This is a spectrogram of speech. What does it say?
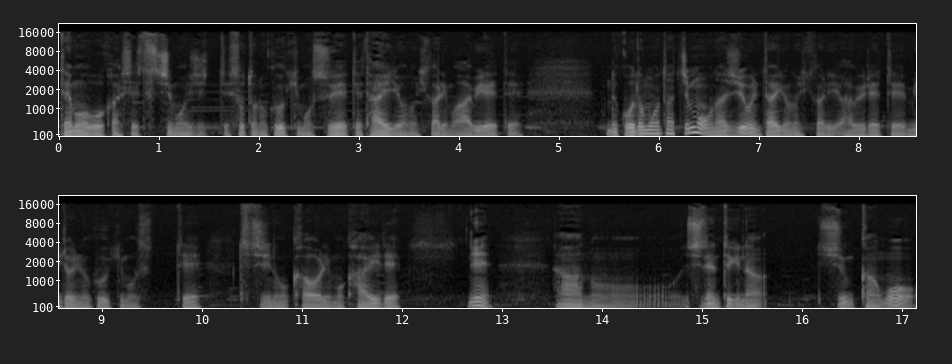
手も動かして土もいじって外の空気も吸えて太陽の光も浴びれてで子供たちも同じように太陽の光浴びれて緑の空気も吸って土の香りも嗅いでねあの自然的な瞬間を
